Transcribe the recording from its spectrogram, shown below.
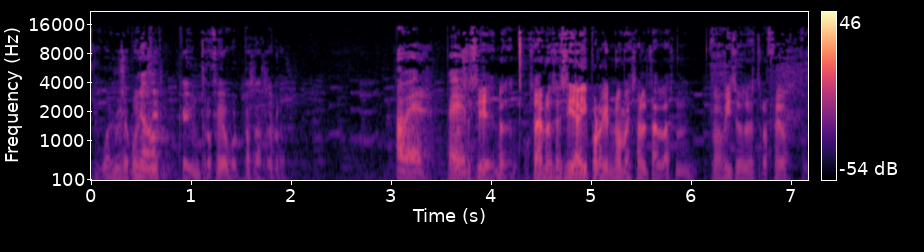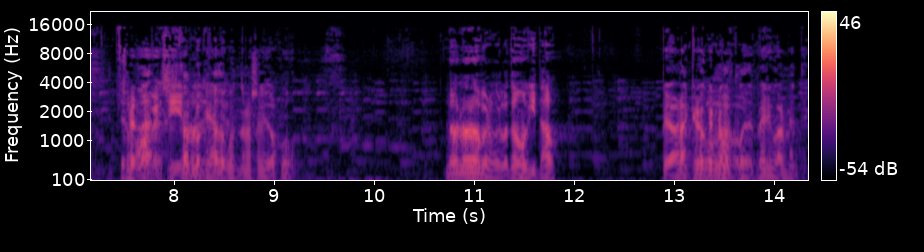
Igual no se puede No. decir que hay un trofeo por pasárselo. ¿eh? A ver, No Pep. sé si, no- o sea, no sé si hay porque no me saltan las- los avisos de trofeo. Es Supongo verdad, que eso sí, está ¿no? bloqueado cuando no ha salido el juego. No, no, no, pero que lo tengo quitado. Pero ahora creo que no los puedes ver igualmente.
